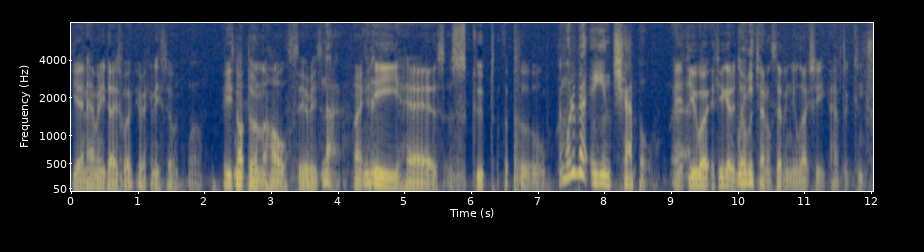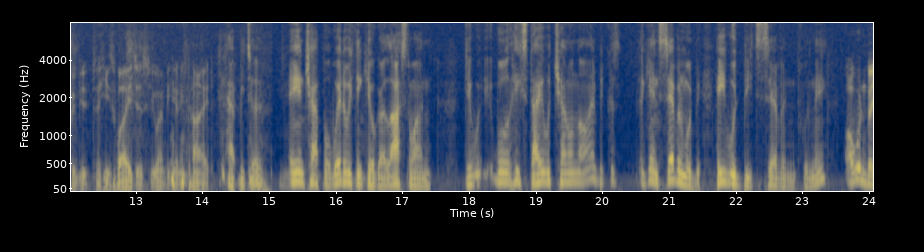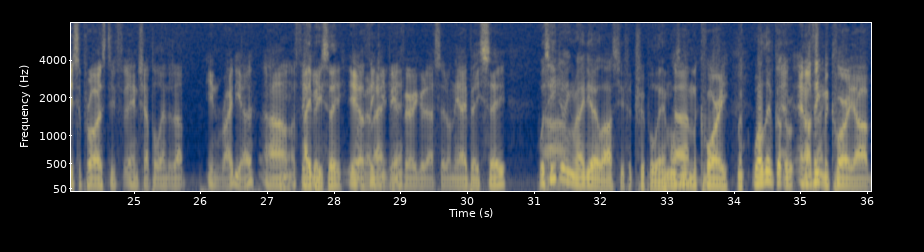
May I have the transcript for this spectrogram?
Yeah, and how many days' work do you reckon he's doing? Well, He's not doing the whole series. no. Mate, He- he has scooped the pool. and what about Ian Chappell? if you uh, if you get a where job do you at Channel Seven, you'll actually have to contribute to his wages. You won't be getting paid. Happy to. Mm. Ian Chappell, where do we think he'll go? Last one. Do we, will he stay with Channel Nine? Because again, seven would be he would be seven, wouldn't he? I wouldn't be surprised if Ian Chappell ended up in radio. Uh, Hmm. I think he- ABC. yeah, What I about think that? he'd be Yeah. a very good asset on the ABC. Was he Uh, doing radio last year for Triple M? Was Uh, he? Macquarie. Mac- well, they've got the and, and I think Macquarie are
